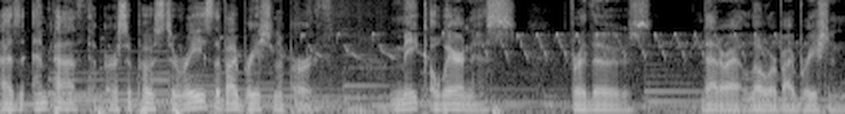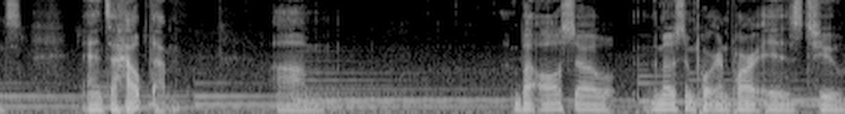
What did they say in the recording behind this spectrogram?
as an empath are supposed to raise the vibration of earth make awareness for those that are at lower vibrations and to help them. Um, but also, the most important part is to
